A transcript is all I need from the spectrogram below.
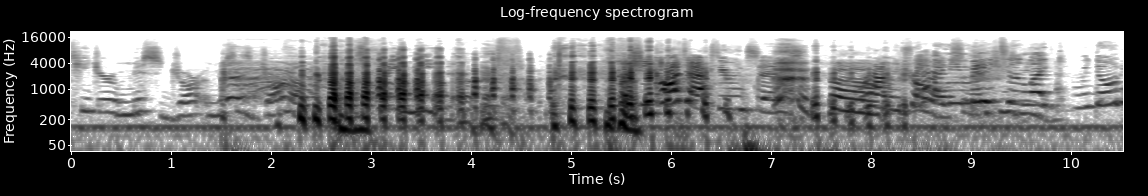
teacher Miss Jar- Mrs. Jardim is pretty mean." she contacts you and says, "We're having trouble." And he so makes it like we don't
